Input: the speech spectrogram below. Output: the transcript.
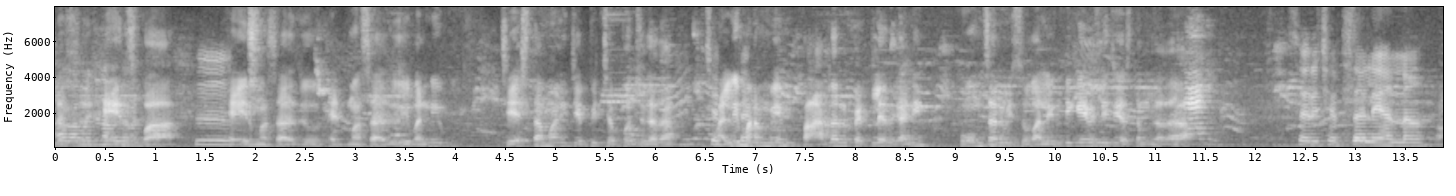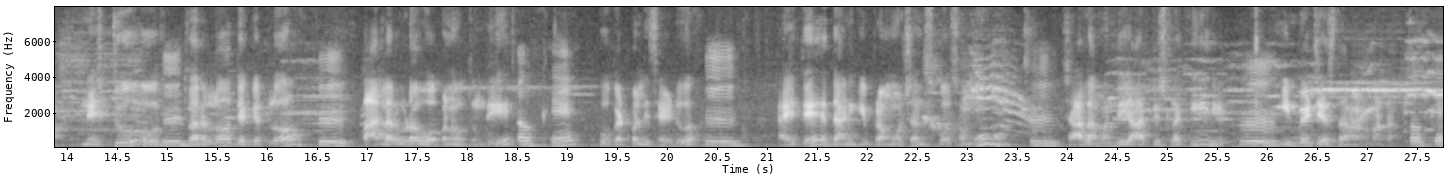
plus hair spa. Hair massage head massage ఇవన్నీ చేస్తామని చెప్పి చెప్పొచ్చు కదా. మళ్ళీ మనం ఏం పార్లర్ పెట్టలేదు కానీ హోమ్ సర్వీస్ వాళ్ళ ఇంటికే వెళ్ళి చేస్తాం కదా. సరే చెప్తాలే అన్న. నెక్స్ట్. త్వరలో దగ్గరలో పార్లర్ కూడా ఓపెన్ అవుతుంది. ఓకే. కూకట్పల్లి సైడ్ అయితే దానికి ప్రమోషన్స్ కోసము చాలా మంది ఆర్టిస్టులకి ఇన్వైట్ చేస్తాను అనమాట ఓకే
